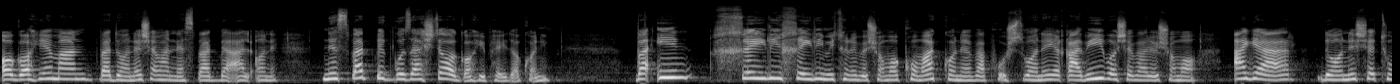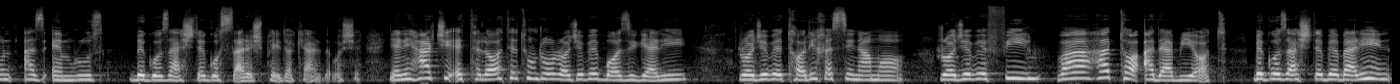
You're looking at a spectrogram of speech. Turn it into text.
آگاهی من و دانش من نسبت به الانه. نسبت به گذشته آگاهی پیدا کنیم. و این خیلی خیلی می‌تونه به شما کمک کنه و پشتوانه قوی باشه برای شما اگر دانشتون از امروز به گذشته گسترش پیدا کرده باشه. یعنی هرچی اطلاعاتتون رو راجع به بازیگری راجع به تاریخ سینما راجع به فیلم و حتی ادبیات به گذشته ببرین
